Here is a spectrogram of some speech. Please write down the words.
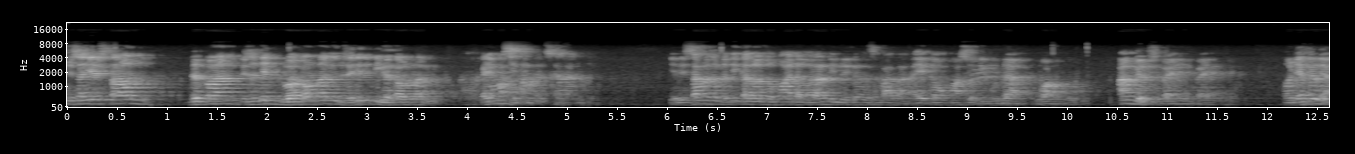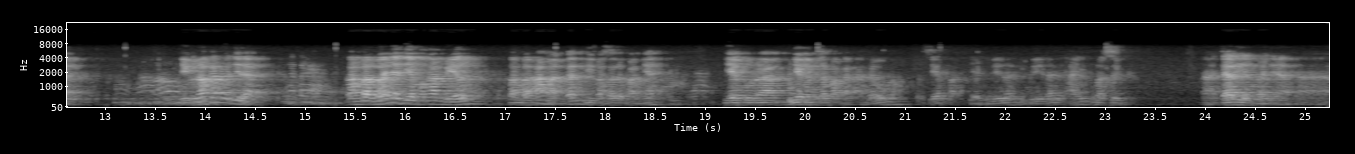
Bisa jadi setahun depan bisa jadi dua tahun lagi bisa jadi tiga tahun lagi. Kayak masih banget sekarang jadi sama seperti kalau semua ada orang diberikan kesempatan ayo kamu masuk di gudang uangku ambil sebanyak banyaknya mau diambil nggak? Digunakan atau tidak? Tambah banyak dia mengambil tambah aman kan di masa depannya? Dia kurang dia nggak bisa makan. Ada uang persiapan. Dia beli lagi beli lagi. Ayo masuk. Nah cari yang banyak. Nah,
